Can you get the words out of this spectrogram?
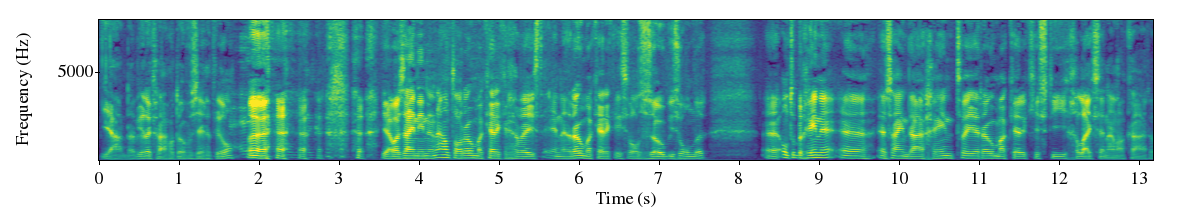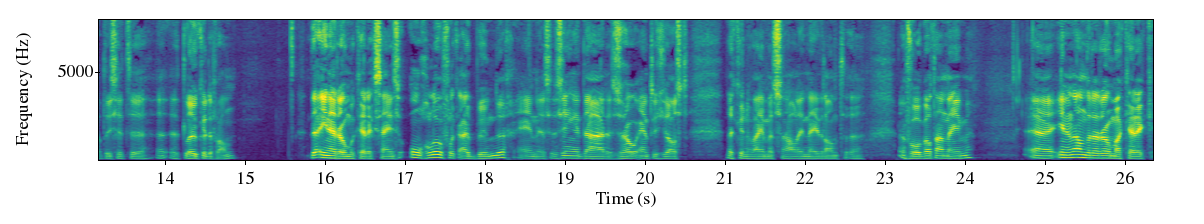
Ja, daar wil ik graag wat over zeggen, Til. ja, we zijn in een aantal Roma-kerken geweest en een Roma-kerk is wel zo bijzonder. Uh, om te beginnen, uh, er zijn daar geen twee Roma-kerkjes die gelijk zijn aan elkaar. Dat is het, uh, het leuke ervan. De ene Romekerk zijn ze ongelooflijk uitbundig en eh, ze zingen daar zo enthousiast. Daar kunnen wij met z'n allen in Nederland uh, een voorbeeld aan nemen. Uh, in een andere Roma-kerk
